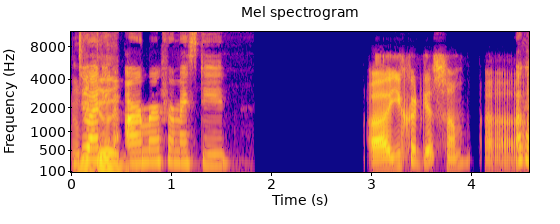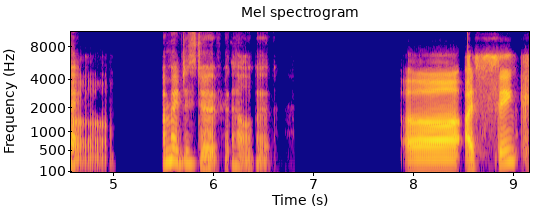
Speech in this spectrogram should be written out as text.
It'll Do I good. need armor for my steed? uh, you could get some. Uh, I might just do it for the hell of it. Uh, I think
